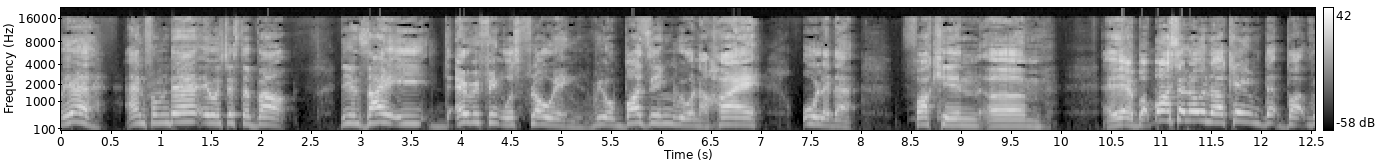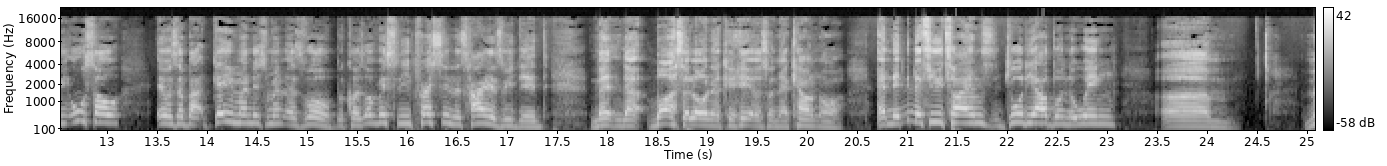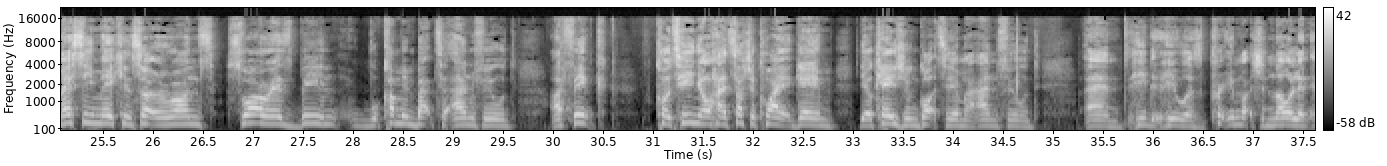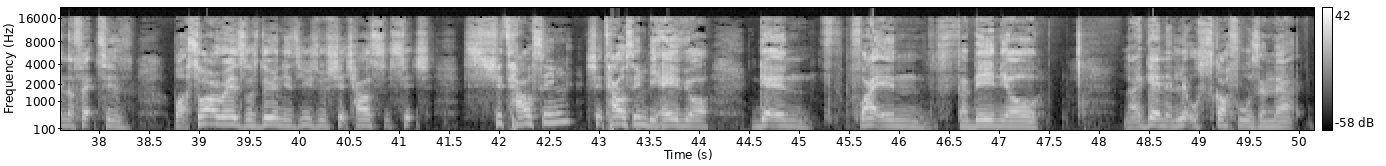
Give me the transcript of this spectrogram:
yeah, and from there it was just about the anxiety, everything was flowing. We were buzzing, we were on a high, all of that. Fucking um yeah, but Barcelona came that but we also it was about game management as well because obviously pressing as high as we did meant that Barcelona could hit us on their counter, and they did a few times. Jordi Alba on the wing, um, Messi making certain runs, Suarez being coming back to Anfield. I think Coutinho had such a quiet game. The occasion got to him at Anfield, and he he was pretty much null and ineffective. But Suarez was doing his usual shit house shit shit housing shit housing behavior, getting fighting Fabinho, like getting in little scuffles and that,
